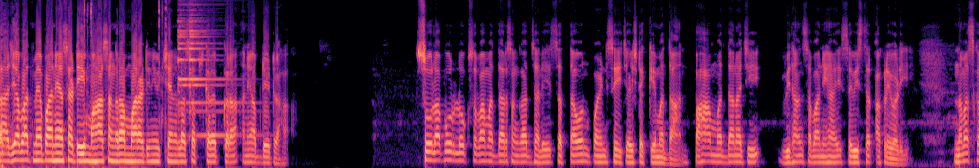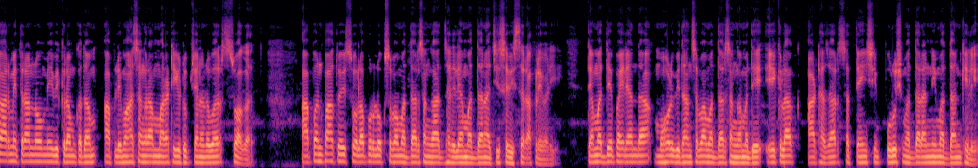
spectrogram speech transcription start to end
ताज्या बातम्या पाहण्यासाठी महासंग्राम मराठी न्यूज चॅनलला सबस्क्राईब करा आणि अपडेट रहा. सोलापूर लोकसभा मतदारसंघात झाले सत्तावन्न पॉईंट सेहेचाळीस टक्के मतदान. पहा मतदानाची विधानसभानिहाय सविस्तर आकडेवारी. नमस्कार मित्रांनो मी विक्रम कदम आपले महासंग्राम मराठी यूट्यूब चॅनलवर स्वागत. आपण पाहतोय सोलापूर लोकसभा मतदारसंघात झालेल्या मतदानाची सविस्तर आकडेवारी. त्यामध्ये पहिल्यांदा मोहोळ विधानसभा मतदारसंघामध्ये एक लाख आठ हजार सत्याऐंशी पुरुष मतदारांनी मतदान केले.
